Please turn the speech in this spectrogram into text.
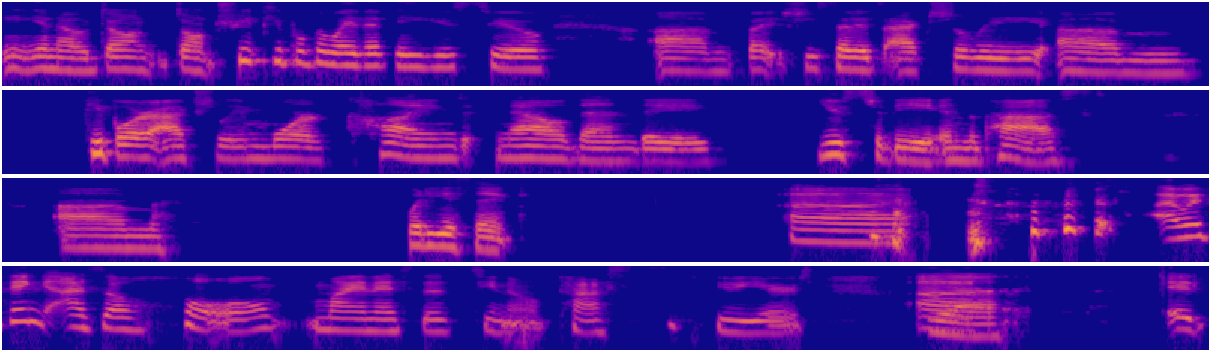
you know don't don't treat people the way that they used to um but she said it's actually um people are actually more kind now than they used to be in the past um what do you think Uh, I would think as a whole, minus this, you know, past few years, uh, Yeah. it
